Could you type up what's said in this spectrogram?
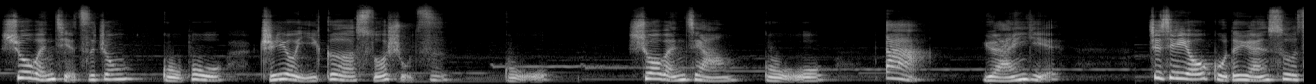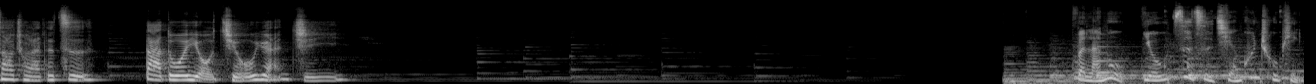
说文解字》中“古部”只有一个所属字“古”。《说文》讲“古，大，远也”，这些由“古”的元素造出来的字，大多有久远之意。本栏目由字字乾坤出品，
